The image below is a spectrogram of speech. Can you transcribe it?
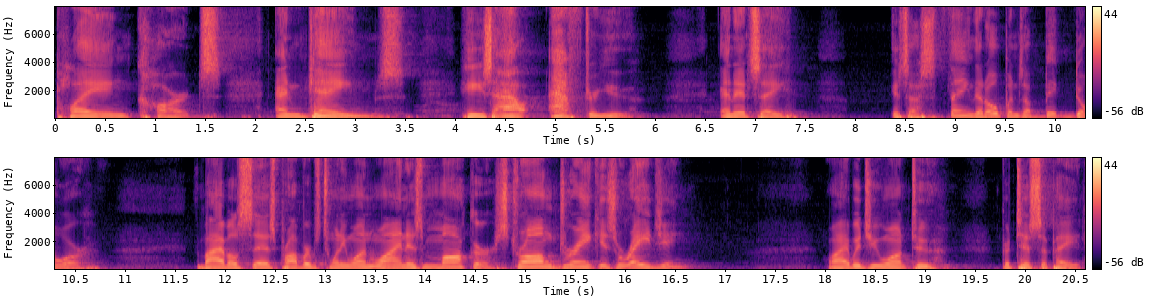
playing cards and games. He's out after you. And it's a it's a thing that opens a big door the Bible says, Proverbs 21, wine is mocker, strong drink is raging. Why would you want to participate?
